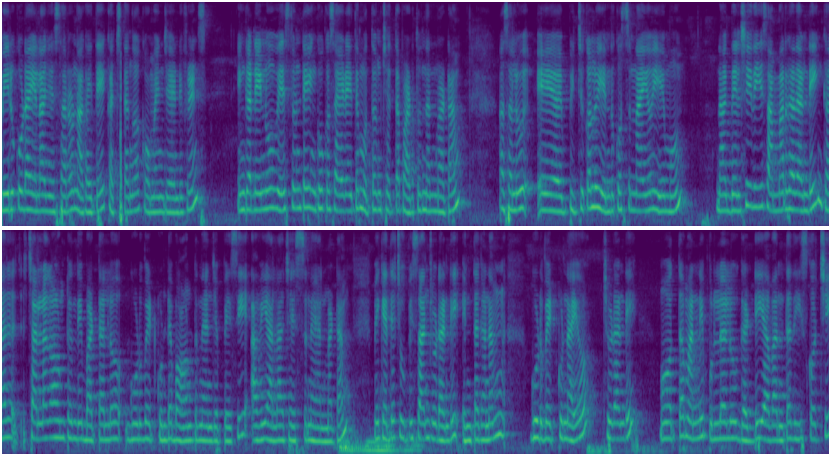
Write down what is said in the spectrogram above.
మీరు కూడా ఎలా చేస్తారో నాకైతే ఖచ్చితంగా కామెంట్ చేయండి ఫ్రెండ్స్. ఇంకా నేను వేస్తుంటే ఇంకొక సైడ్ అయితే మొత్తం చెత్త పడుతుందనమాట అసలు ఏ పిచ్చుకలు ఎందుకు వస్తున్నాయో ఏమో. నాకు తెలిసి ఇది సమ్మర్ కదండి ఇంకా చల్లగా ఉంటుంది బట్టల్లో గూడు పెట్టుకుంటే బాగుంటుంది అని చెప్పేసి అవి అలా చేస్తున్నాయి అనమాట మీకైతే చూపిస్తాను చూడండి ఎంతగానం గూడు పెట్టుకున్నాయో చూడండి. మొత్తం అన్ని పుల్లలు గడ్డి అవంతా తీసుకొచ్చి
